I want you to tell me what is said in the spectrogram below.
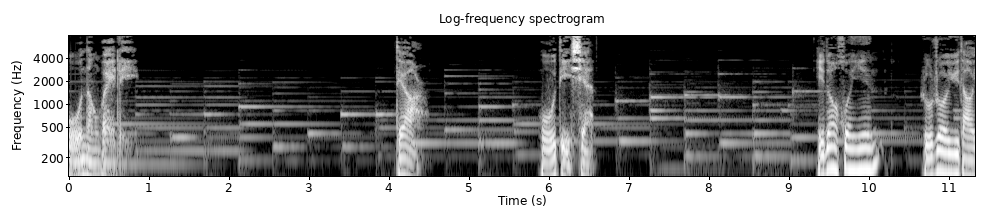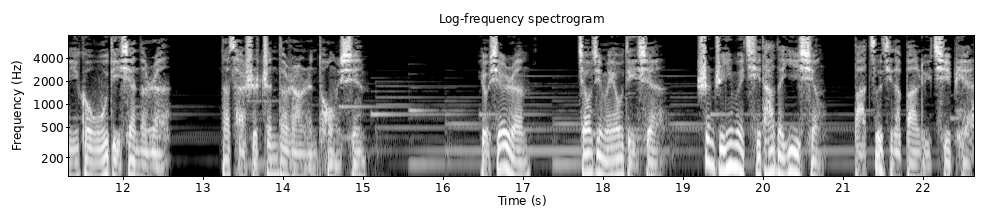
无能为力。第二，无底线。一段婚姻，如若遇到一个无底线的人。那才是真的让人痛心。有些人交际没有底线，甚至因为其他的异性把自己的伴侣欺骗；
